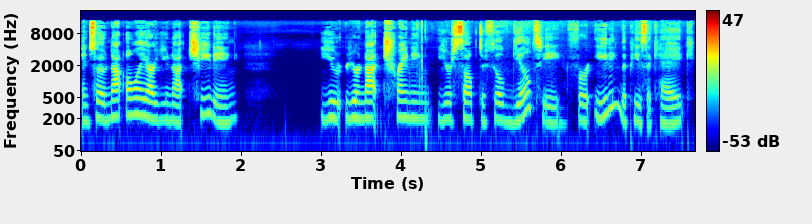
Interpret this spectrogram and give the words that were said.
And so not only are you not cheating, you you're not training yourself to feel guilty for eating the piece of cake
